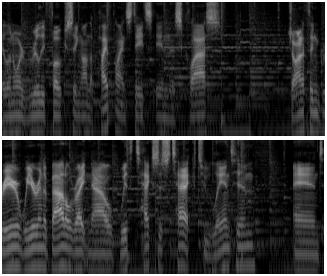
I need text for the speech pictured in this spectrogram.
Illinois really focusing on the pipeline states in this class. Jonathan Greer, we are in a battle right now with Texas Tech to land him, and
